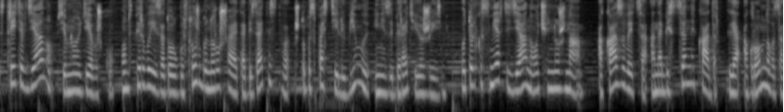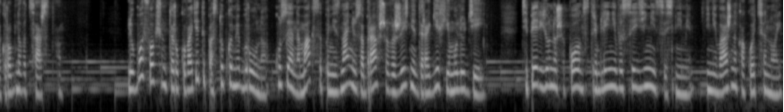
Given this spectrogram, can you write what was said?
Встретив Диану, земную девушку, он впервые за долгую службу нарушает обязательства, чтобы спасти любимую и не забирать ее жизнь. Вот только смерти Диана очень нужна, Оказывается, она бесценный кадр для огромного загробного царства. Любовь, в общем-то, руководит и поступками Бруно, кузена Макса, по незнанию забравшего жизни дорогих ему людей. Теперь юноша полон стремлений воссоединиться с ними, и неважно какой ценой.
